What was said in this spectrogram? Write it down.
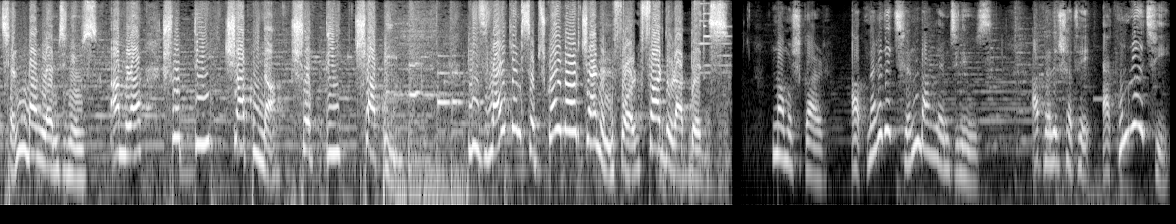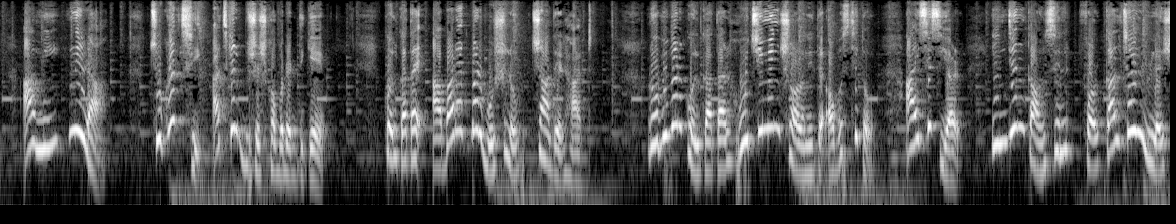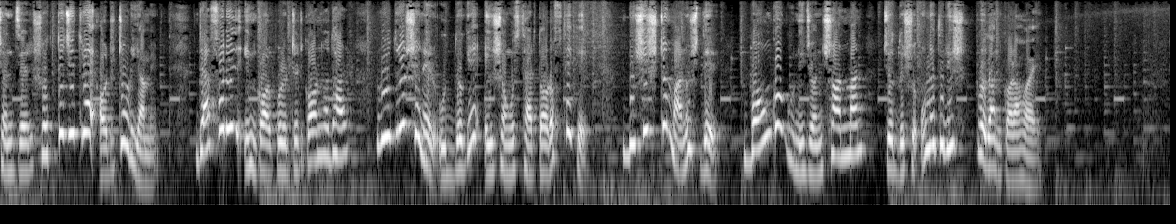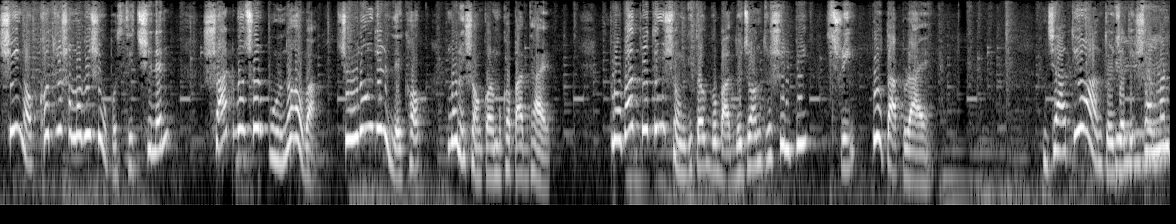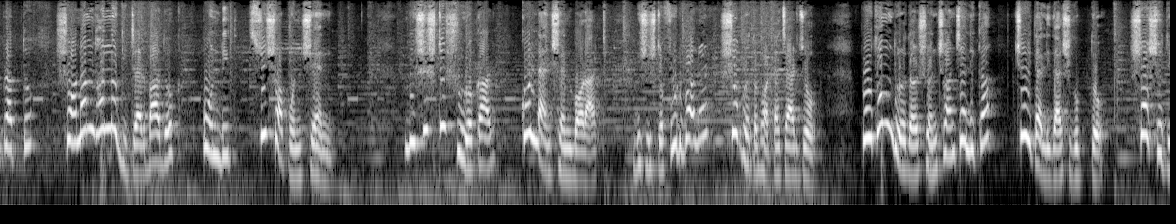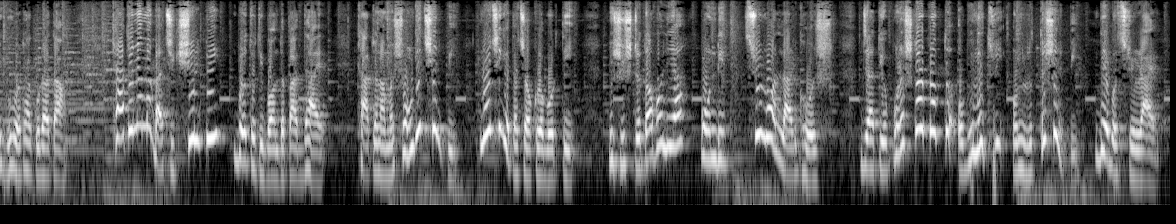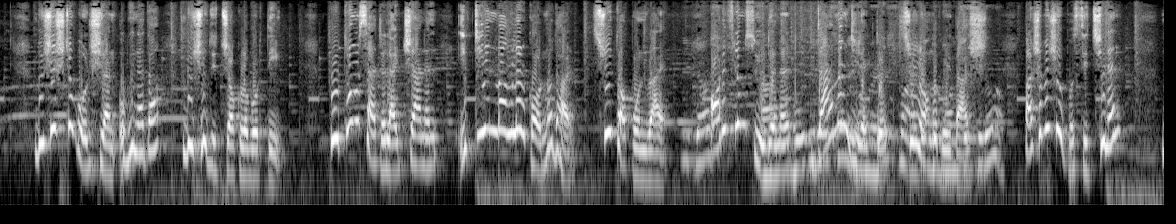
দেখছেন Bangla MG news আমরা সত্যি চাপি না, সত্যি ছাপি please like and subscribe our channel for further updates নমস্কার, আপনারা দেখছেন বাংলা এমজি নিউজ আপনাদের সাথে এখন রয়েছি আমি নীরা। রাখছি আজকের বিশেষ খবরের দিকে। কলকাতায় আবার একবার বসল চাঁদের হাট। রবিবার কলকাতার হোচিমিন সরণিতে অবস্থিত ICCR Indian Council for Cultural Relations এর সত্যজিৎ রায় অডিটোরিয়ামে ড্যাফোডিল ইনকর্পোরেটেড কর্ণধার রুদ্র সেনের উদ্যোগে এই সংস্থার তরফ থেকে বিশিষ্ট মানুষদের বঙ্গ গুণীজন সম্মান চোদ্দশো উনত্রিশ প্রদান করা হয়। সেই নক্ষত্র সমাবেশে উপস্থিত ছিলেন ষাট বছর পূর্ণ হওয়া চৌরঙ্গীর লেখক মণিশঙ্কর মুখোপাধ্যায়। প্রবাদ প্রতিম সঙ্গীতজ্ঞ বাদ্যযন্ত্র শিল্পী শ্রী প্রতাপ রায়। জাতীয় আন্তর্জাতিক সম্মানপ্রাপ্ত স্বনামধন্য গিটার বাদক পণ্ডিত শ্রী স্বপন সেন। বিশিষ্ট সুরকার কল্যাণ সেন বরাট, বিশিষ্ট ফুটবলার সুব্রত ভট্টাচার্য, প্রথম দূরদর্শন সঞ্চালিকা চৈতালি দাশগুপ্ত, শাশ্বতী গুহ ঠাকুরতা, খ্যাতনামা বাচিক শিল্পী ব্রততী বন্দ্যোপাধ্যায়, খ্যাতনামা সংগীত শিল্পী নচিকেতা চক্রবর্তী, বিশিষ্ট তবলিয়া পণ্ডিত শ্রীমল্লার ঘোষ। জাতীয় পুরস্কারপ্রাপ্ত অভিনেত্রী ও নৃত্যশিল্পী দেবশ্রী রায়। বিশিষ্ট বর্ষিয়ান অভিনেতা বিশ্বজিৎ চক্রবর্তী। প্রথম স্যাটেলাইট চ্যানেল ইটিএন বাংলার কর্ণধার শ্রী তপন রায়। অরিফিল্ম সুইডেনের ডায়মন্ড ডিরেক্টর শ্রী রঙ্গবীর দাস। পাশাপাশি উপস্থিত ছিলেন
